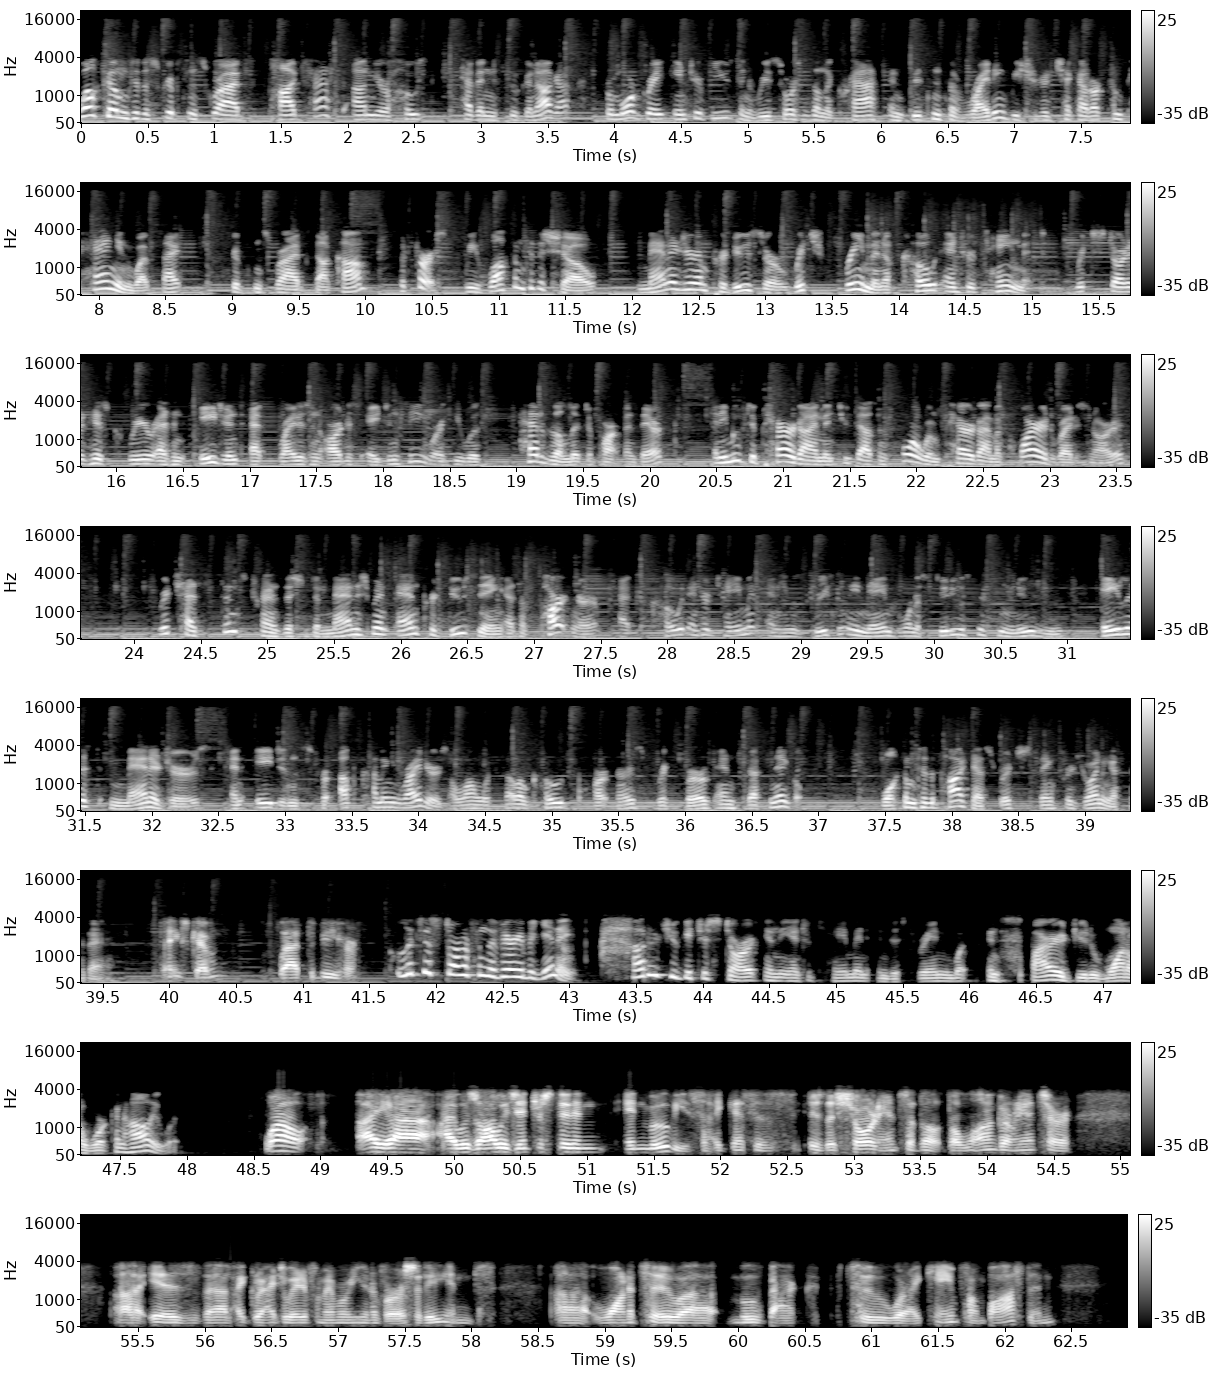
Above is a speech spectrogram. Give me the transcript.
Welcome to the Scripts and Scribes podcast. I'm your host, Kevin Fukunaga. For more great interviews and resources on the craft and business of writing, be sure to check out our companion website, scriptsandscribes.com. But first, we welcome to the show manager and producer Rich Freeman of Code Entertainment. Rich started his career as an agent at Writers and Artists Agency, where he was head of the lit department there, and he moved to Paradigm in 2004 when Paradigm acquired Writers and Artists. Rich has since transitioned to management and producing as a partner at Code Entertainment, and he was recently named one of Studio System News' A-list managers and agents for upcoming writers, along with fellow Code partners Rick Berg and Seth Nagel. Welcome to the podcast, Rich. Thanks for joining us today. Thanks, Kevin. Glad to be here. Let's just start off from the very beginning. How did you get your start in the entertainment industry, and what inspired you to want to work in Hollywood? Well, I uh, I was always interested in in movies. I guess is is the short answer. The the longer answer uh, is that I graduated from Emory University and uh, wanted to uh, move back to where I came from, Boston,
